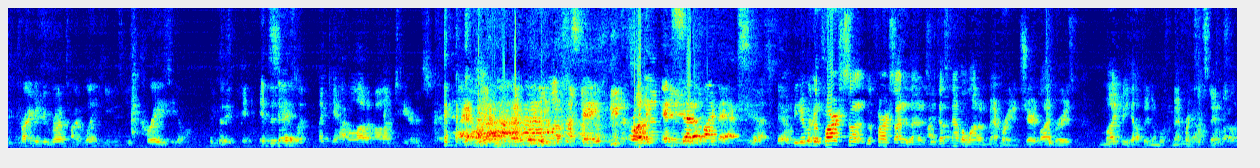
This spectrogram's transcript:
trying to do runtime linking is just crazy on it. Because It, it in the seems day. like- like you have a lot of volunteers. Everybody wants to stay, keep running, and set up my VAX. Yes. That would be Yeah, but the far side, the far side of that is it doesn't have a lot of memory, and shared libraries might be helping them with memory substantially.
